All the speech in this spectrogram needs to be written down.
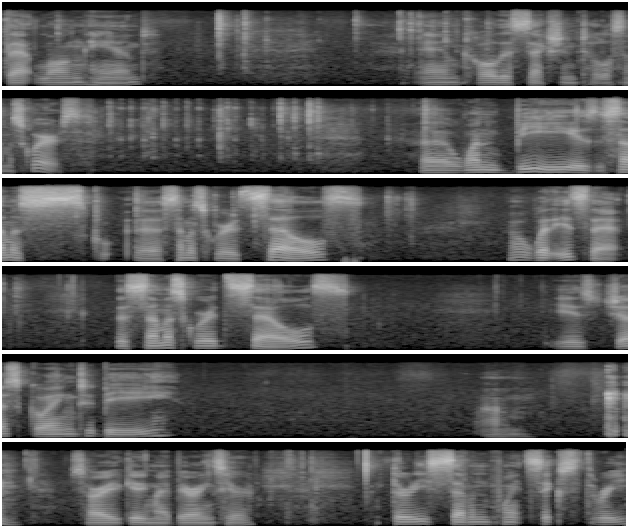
that long hand and call this section total sum of squares. Uh, 1b is the sum of, uh, sum of squared cells. Oh, what is that? The sum of squared cells is just going to be, um, sorry, getting my bearings here, 37.63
